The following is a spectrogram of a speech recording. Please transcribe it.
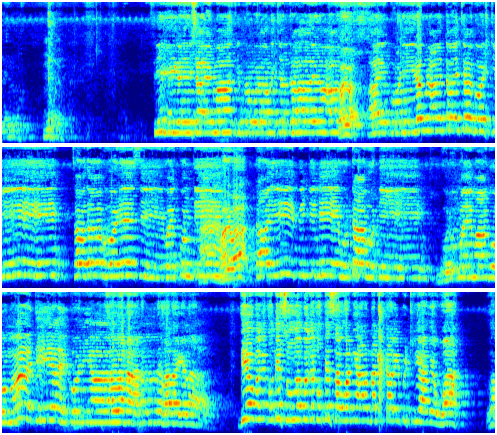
उच वाच श्री गणेशाय मा त्रिप्रभू रामचंद्राय. आय कोणी रघुनाथाच्या गोष्टी चौदा भुवनेसी वैकुंठी टाळी पिटिली उठा उठी गुरु महिमा गोमाठी ऐकोनिया आनंद झाला गेला देव बघत होते सूर्य बघत होते सर्वांनी आनंदाने टाळी पिटली हवे वा. वा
